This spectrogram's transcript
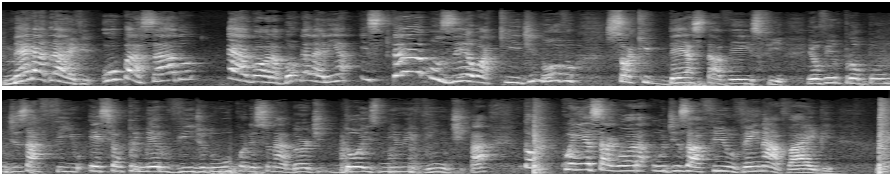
Mega Drive, o passado é agora. Bom, galerinha, estamos eu aqui de novo, só que desta vez, fi, eu venho propor um desafio. Esse é o primeiro vídeo do U Colecionador de 2020, tá? Então, conheça agora o desafio Vem na Vibe. Né?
